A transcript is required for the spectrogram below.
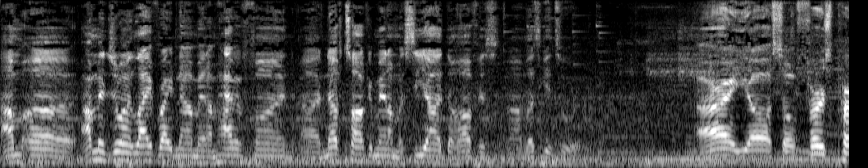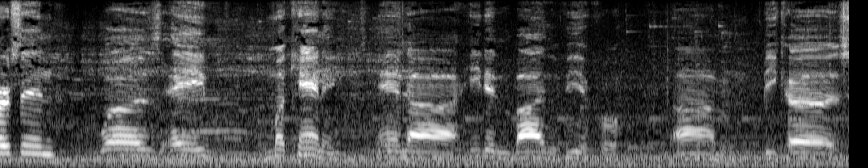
I'm uh I'm enjoying life right now, man. I'm having fun. Uh, enough talking, man. I'm gonna see y'all at the office. Um, let's get to it. All right, y'all. So first person was a mechanic and uh, he didn't buy the vehicle um, because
